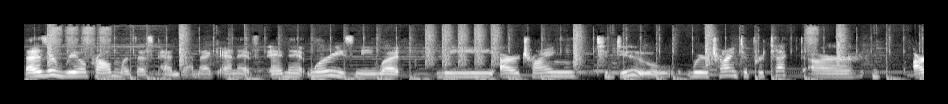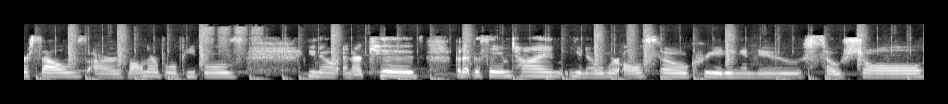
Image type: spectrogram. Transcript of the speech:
that is a real problem with this pandemic and it and it worries me what we are trying to do we're trying to protect our ourselves our vulnerable peoples you know, and our kids. But at the same time, you know, we're also creating a new social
